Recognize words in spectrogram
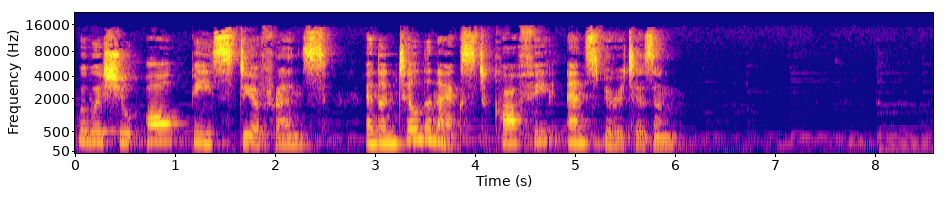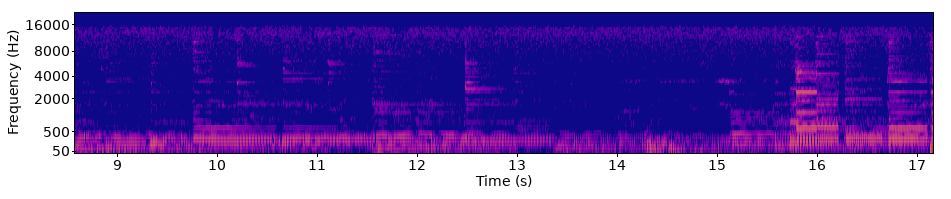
We wish you all peace, dear friends, and until the next Coffee and Spiritism.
